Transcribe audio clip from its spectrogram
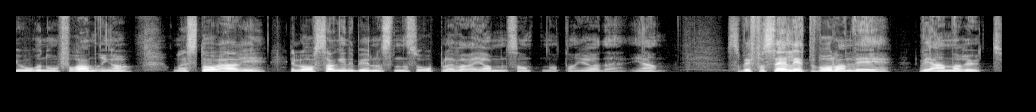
gjorde noen forandringer. Og når jeg står her i i lovsangen i begynnelsen, så opplever jeg jammen santen at han gjør det igjen. Så vi får se litt hvordan vi, vi ender ut.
